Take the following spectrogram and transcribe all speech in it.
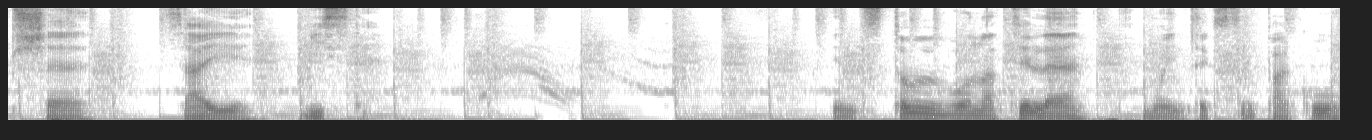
przezajebiste. Więc to by było na tyle w moim tekstur paku.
